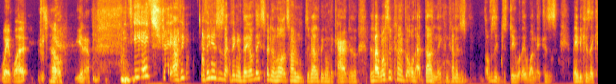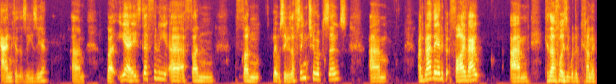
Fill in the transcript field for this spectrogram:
wait, what? So, you know, It's, it's straight. I think I think this is that thing of they they spend a lot of time developing all the characters. But like once they've kind of got all that done, they can kind of just obviously just do what they want it because it's maybe because they can because it's easier. Um, but yeah, it's definitely a, a fun, fun little series. I've seen two episodes. Um, I'm glad they only put five out. Um, because otherwise it would have kind of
